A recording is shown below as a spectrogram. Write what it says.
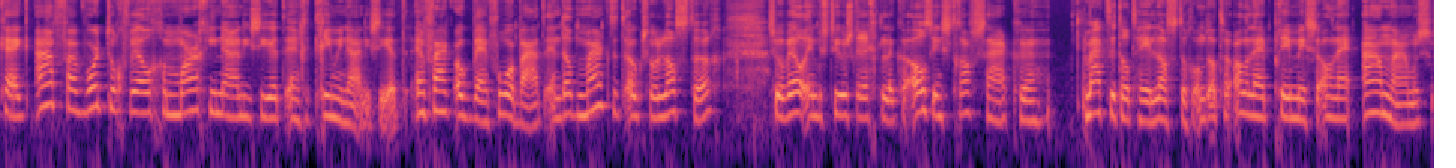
Kijk, AFA wordt toch wel gemarginaliseerd en gecriminaliseerd. En vaak ook bij voorbaat. En dat maakt het ook zo lastig, zowel in bestuursrechtelijke als in strafzaken maakt het dat heel lastig. Omdat er allerlei premissen, allerlei aannames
